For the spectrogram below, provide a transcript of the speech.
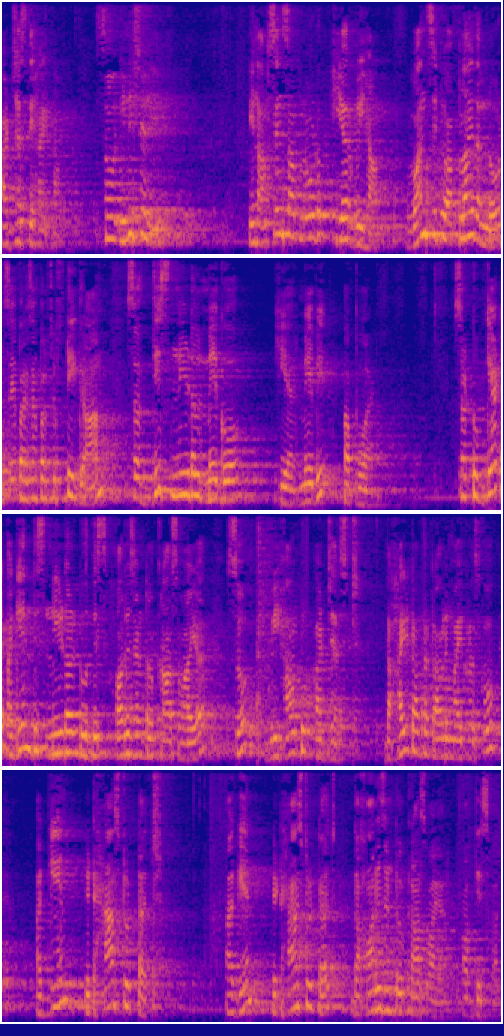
adjust the height now. So initially, in absence of load, here we have. Once you apply the load, say for example 50 gram, so this needle may go here, maybe upward. So to get again this needle to this horizontal cross wire, so we have to adjust. The height of the traveling microscope again it has to touch. Again it has to touch the horizontal cross wire of this one.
